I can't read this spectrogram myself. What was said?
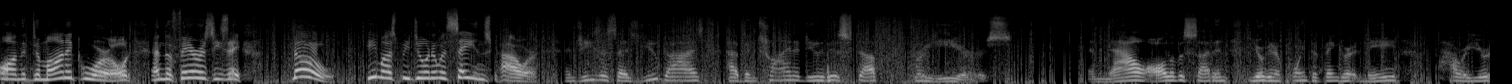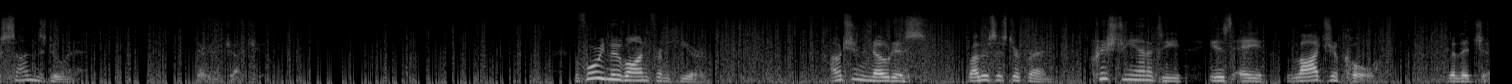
on the demonic world. And the Pharisees say, No, he must be doing it with Satan's power. And Jesus says, You guys have been trying to do this stuff for years. And now all of a sudden, you're going to point the finger at me. How are your sons doing it? They're going to judge you. Before we move on from here, I want you to notice, brother, sister, friend, Christianity is a logical religion.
